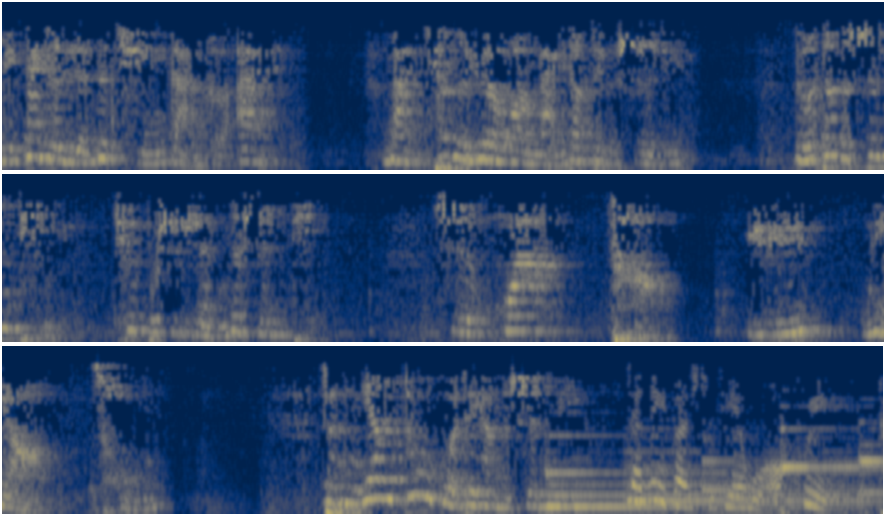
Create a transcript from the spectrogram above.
你带着人的情感和爱，满腔的愿望来到这个世界，得到的身体却不是人的身体。是花草鱼鸟虫，怎样度过这样的生命？在那段时间，我会突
